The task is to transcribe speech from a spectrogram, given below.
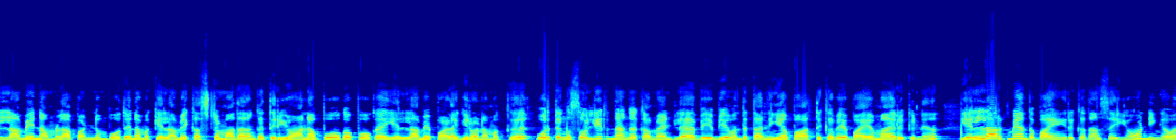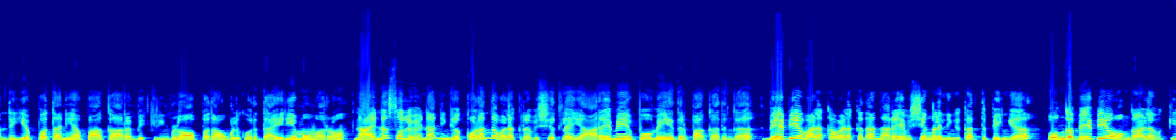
எல்லாமே நம்மளா பண்ணும்போது நமக்கு எல்லாமே கஷ்டமாக தாங்க தெரியும். ஆனால் போக போக எல்லாமே பழகிரும் நமக்கு. ஒருத்தங்க சொல்லியிருந்தாங்க கமெண்டில் பேபியை வந்து தனியாக பார்த்துக்கவே பயமாக இருக்குன்னு. எல்லாருக்குமே அந்த பயம் இருக்க தான் செய்யும். நீங்கள் வந்து எப்போ தனியாக பார்க்க ஆரம்பிக்கிறீங்களோ அப்போ தான் உங்களுக்கு ஒரு தைரியமும் வரும். நான் என்ன சொல்லுவேன்னா நீங்கள் குழந்தை வளர்க்குற விஷயத்தில் யாரையுமே எப்போவுமே எதிர்பார்க்காதுங்க. பேபியை வளர்க்க வளர்க்க தான் நிறைய விஷயங்களை நீங்கள் கற்றுப்பீங்க உங்கள் பேபியை உங்கள் அளவுக்கு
